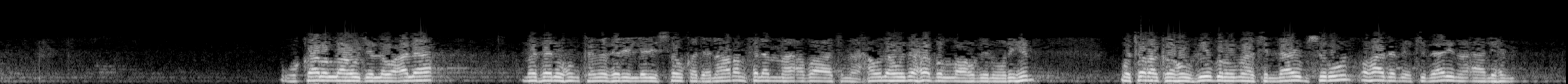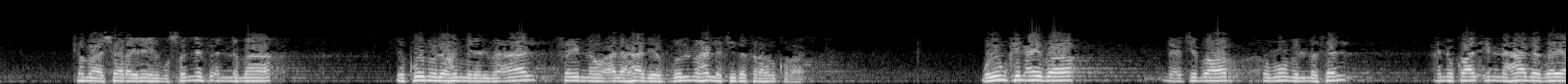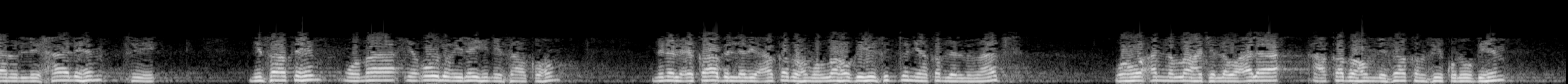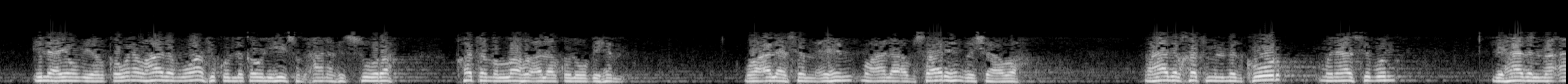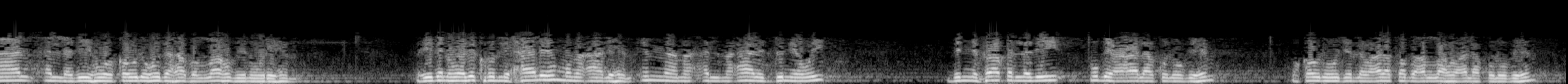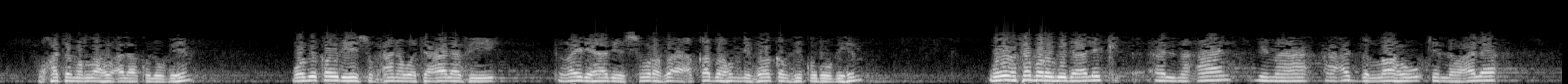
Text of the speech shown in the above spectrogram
وقال الله جل وعلا مثلهم كمثل الذي استوقد نارا فلما أضاءت ما حوله ذهب الله بنورهم وتركهم في ظلمات لا يبصرون وهذا باعتبار مآلهم. كما أشار إليه المصنف أن ما يكون لهم من المآل فإنه على هذه الظلمة التي ذكرها القرآن. ويمكن أيضا باعتبار عموم المثل أن يقال إن هذا بيان لحالهم في نفاقهم وما يؤول إليه نفاقهم من العقاب الذي عاقبهم الله به في الدنيا قبل الممات وهو أن الله جل وعلا عاقبهم نفاقا في قلوبهم إلى يوم يلقونه. وهذا موافق لقوله سبحانه في السورة ختم الله على قلوبهم وعلى سمعهم وعلى أبصارهم غشاوة فهذا الختم المذكور مناسب لهذا المآل الذي هو قوله ذهب الله بنورهم. فإذا هو ذكر لحالهم ومآلهم. إما المآل الدنيوي بالنفاق الذي طبع على قلوبهم وقوله جل وعلا طبع الله على قلوبهم وختم الله على قلوبهم وبقوله سبحانه وتعالى في غير هذه السورة فأعقبهم نفاقا في قلوبهم. ويعتبر بذلك المآل بما أعد الله جل وعلا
